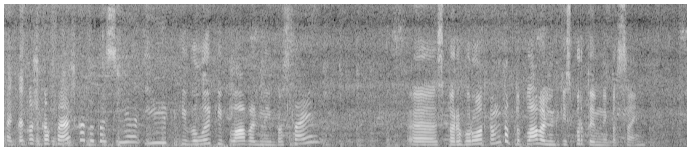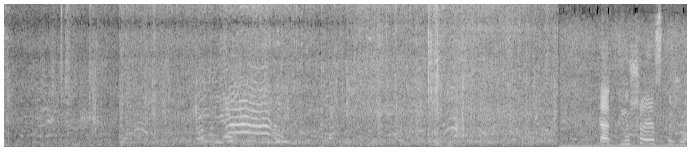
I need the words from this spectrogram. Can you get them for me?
Так, також кафешка тут ось є і такий великий плавальний басейн е, з перегородками. Ну, тобто плавальний такий спортивний басейн. Так, ну що я скажу?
